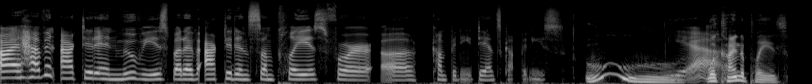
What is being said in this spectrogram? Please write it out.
I haven't acted in movies, but I've acted in some plays for uh, company dance companies. Ooh. Yeah. What kind of plays?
